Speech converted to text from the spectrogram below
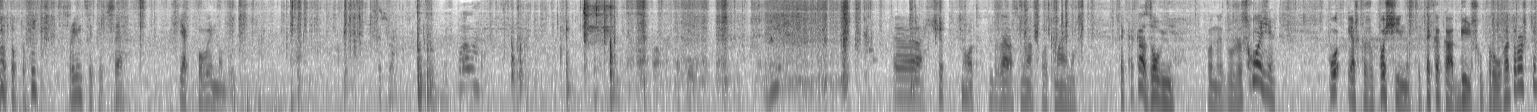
Ну, тобто тут, в принципі, все як повинно бути. Щоб не впало. Впало. Такий ніж. Е, що, ну от, зараз у нас от маємо ТКК зовні вони дуже схожі. По, я ж кажу, по щільності ТКК більш упруга трошки.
